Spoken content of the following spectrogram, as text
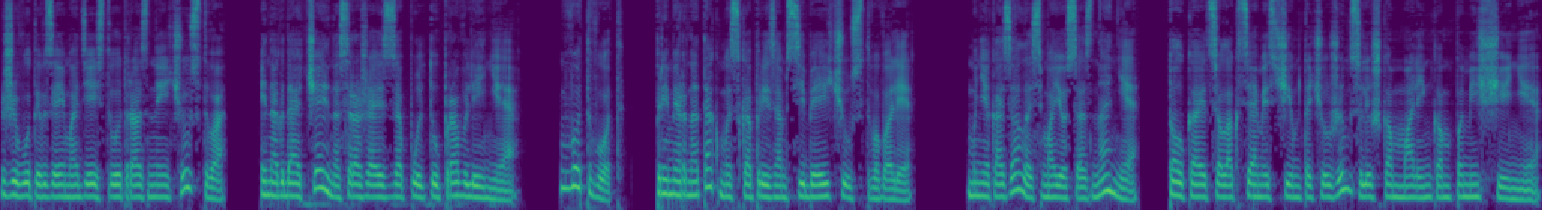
живут и взаимодействуют разные чувства, иногда отчаянно сражаясь за пульт управления. Вот-вот, примерно так мы с капризом себя и чувствовали. Мне казалось, мое сознание толкается локтями с чьим-то чужим в слишком маленьком помещении,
